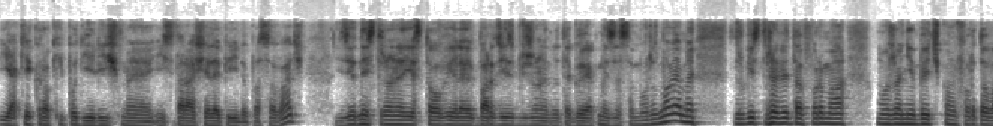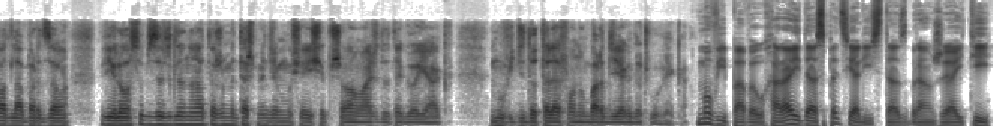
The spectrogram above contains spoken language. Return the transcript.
jakie kroki podjęliśmy i stara się lepiej dopasować. I z jednej strony jest to o wiele bardziej zbliżone do tego, jak my ze sobą rozmawiamy, z drugiej strony ta forma może nie być komfortowa dla bardzo wielu osób, ze względu na to, że my też będziemy musieli się przełamać do tego, jak mówić do telefonu bardziej jak do człowieka. Mówi Paweł Harajda, specjalista z branży IT.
